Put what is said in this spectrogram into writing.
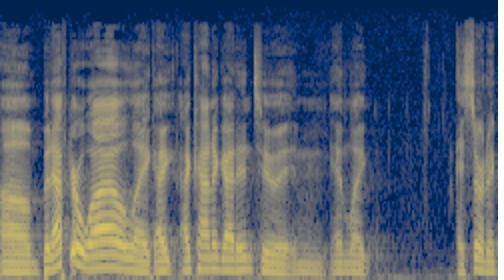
Um, but after a while, like I I kind of got into it and and like. I sort of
